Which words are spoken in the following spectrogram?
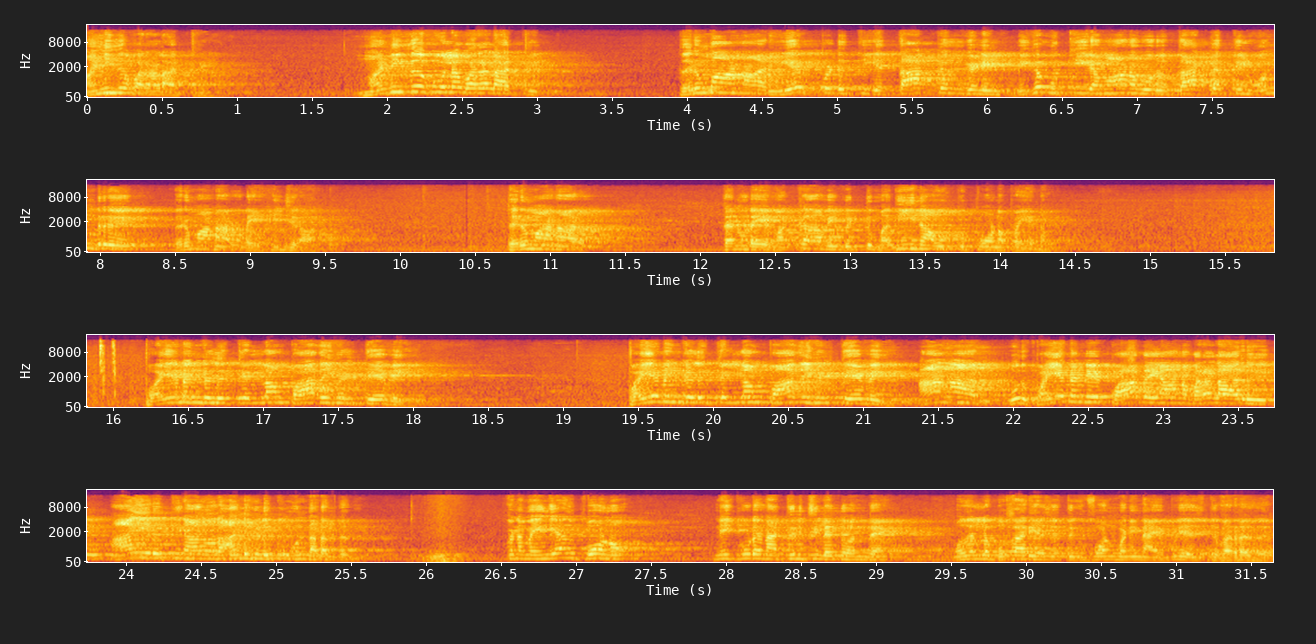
மனித வரலாற்றில் மனிதகுல வரலாற்றில் பெருமானார் ஏற்படுத்திய தாக்கங்களில் மிக முக்கியமான ஒரு தாக்கத்தில் ஒன்று பெருமானாருடைய ஹிஜ்ரா. பெருமானார் தன்னுடைய மக்காவை விட்டு மதீனாவுக்கு போன பயணம். பயணங்களுக்கெல்லாம் பாதைகள் தேவை. பயணங்களுக்கெல்லாம் பாதைகள் தேவை. ஆனால் ஒரு பயணமே பாதையான வரலாறு ஆயிரத்தி நானூறு ஆண்டுகளுக்கு முன் நடந்தது. இப்போ நம்ம எங்கேயாவது போனோம். நீ கூட நான் திருச்சியிலேருந்து வந்தேன். முதல்ல புகாரி அஜத்துக்கு ஃபோன் பண்ணி நான் எப்படி அஜித்து வர்றது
